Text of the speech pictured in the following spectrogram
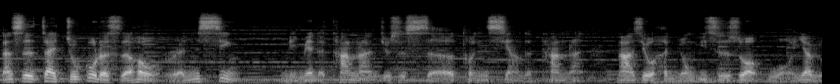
但是在足够的时候，人性里面的贪婪就是蛇吞象的贪婪，那就很容易是说，我要有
